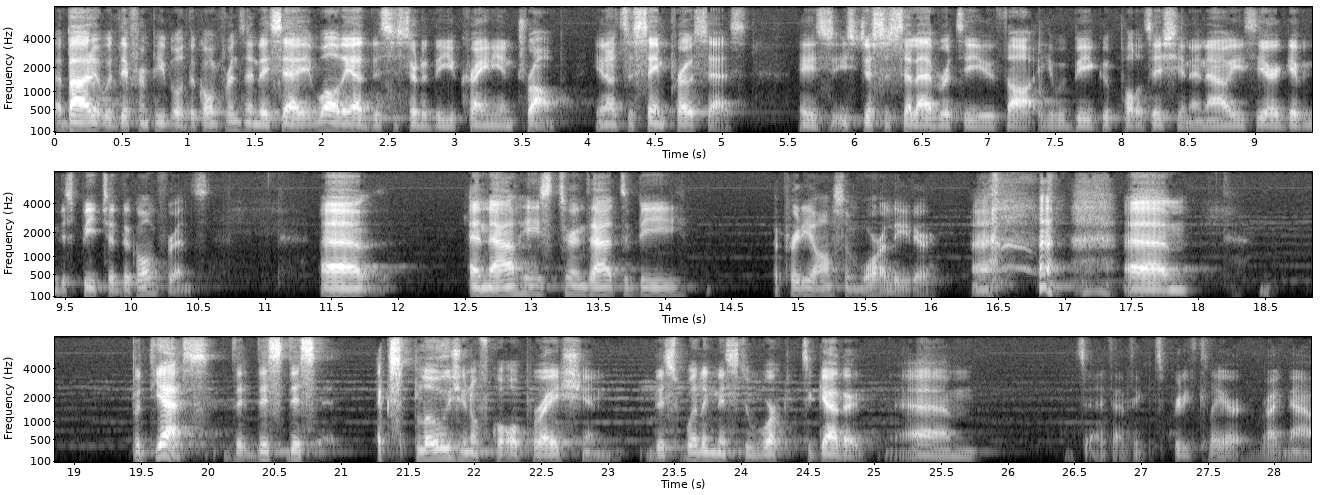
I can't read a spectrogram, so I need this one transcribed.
about it with different people at the conference, and they say, "Well, yeah, this is sort of the Ukrainian Trump. You know, it's the same process. He's, he's just a celebrity who thought he would be a good politician, and now he's here giving the speech at the conference. Uh, and now he's turned out to be a pretty awesome war leader. Um, but yes, th- this this explosion of cooperation, this willingness to work together, um, I, I think it's pretty clear right now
